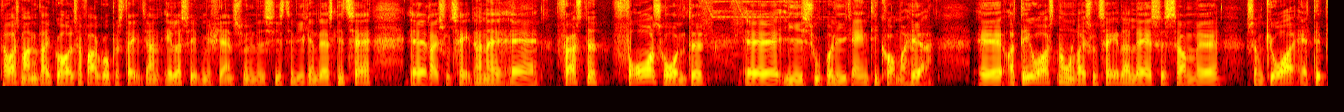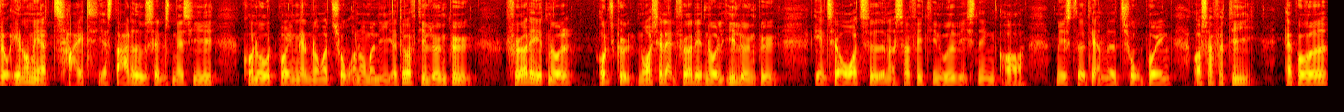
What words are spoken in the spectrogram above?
Der var også mange, der ikke kunne holde sig fra at gå på stadion eller se dem i fjernsynet sidste weekend. Lad os lige tage uh, resultaterne af første forårsrunde uh, i Superligaen. De kommer her. Uh, og det er jo også nogle resultater, Lasse, som, uh, som gjorde, at det blev endnu mere tight. Jeg startede udsendelsen med at sige kun 8 point mellem nummer 2 og nummer 9, og det var fordi Lyngby førte 1-0 undskyld, Nordsjælland førte 1-0 i Lyngby indtil overtiden, og så fik de en udvisning og mistede dermed to point. Og så fordi, at både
